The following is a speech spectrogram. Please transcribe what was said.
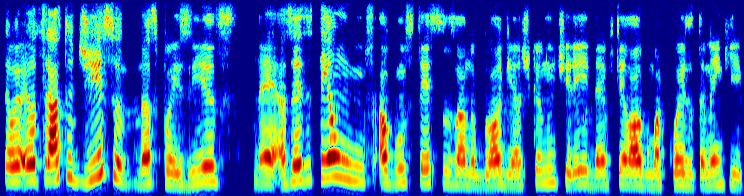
Então eu, trato disso nas poesias. Né? Às vezes tem uns, alguns textos lá no blog, acho que eu não tirei, deve ter lá alguma coisa também que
